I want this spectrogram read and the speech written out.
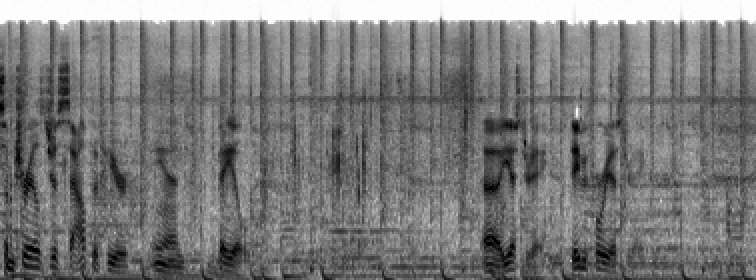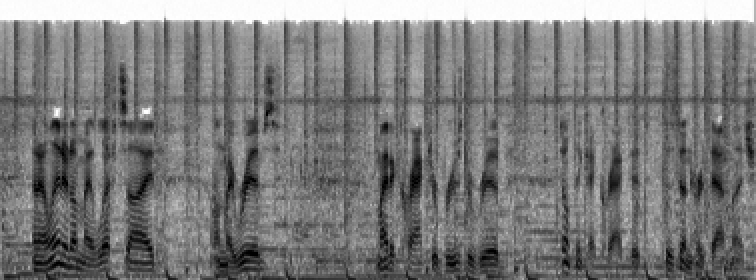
some trails just south of here and bailed uh, yesterday, day before yesterday. And I landed on my left side on my ribs. Might have cracked or bruised a rib. Don't think I cracked it because it doesn't hurt that much.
